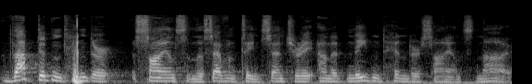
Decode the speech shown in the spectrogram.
that didn't hinder science in the 17th century, and it needn't hinder science now.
